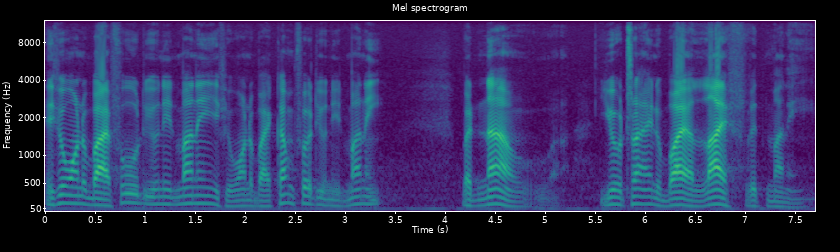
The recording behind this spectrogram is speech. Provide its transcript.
If you want to buy food, you need money, if you want to buy comfort, you need money. But now, you're trying to buy a life with money,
